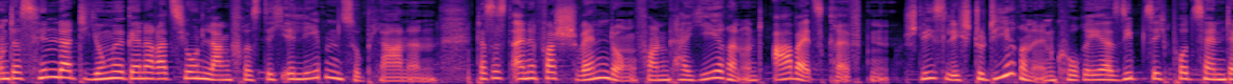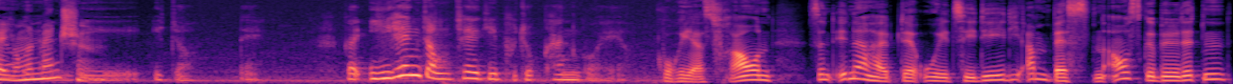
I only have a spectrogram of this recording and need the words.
Und das hindert die junge Generation langfristig ihr Leben zu planen. Das ist eine Verschwendung von Karrieren und Arbeitskräften. Schließlich studieren in Korea 70 Prozent der jungen Menschen. Koreas Frauen sind innerhalb der OECD die am besten ausgebildeten,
